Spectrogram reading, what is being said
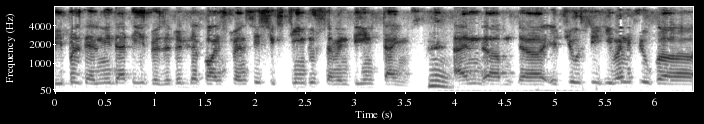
people tell me that he's visited the constituency 16 to 17 times. Hmm. And um, uh, if you see, even if you, uh,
